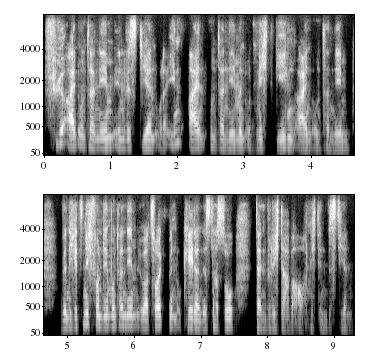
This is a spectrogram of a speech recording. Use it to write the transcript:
für ein Unternehmen investieren oder in ein Unternehmen und nicht gegen ein Unternehmen. Wenn ich jetzt nicht von dem Unternehmen überzeugt bin, okay, dann ist das so, dann würde ich da aber auch nicht investieren.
